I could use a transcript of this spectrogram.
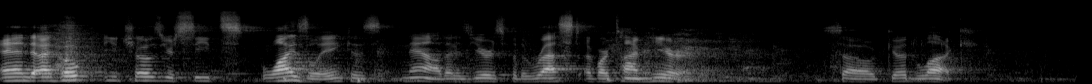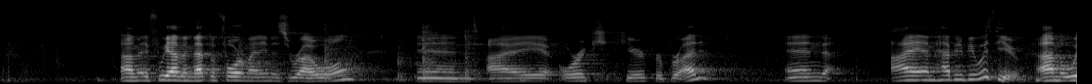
And I hope you chose your seats wisely, because now that is yours for the rest of our time here. So, good luck. Um, if we haven't met before, my name is Raul, and I work here for Bread. And I am happy to be with you. Um,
